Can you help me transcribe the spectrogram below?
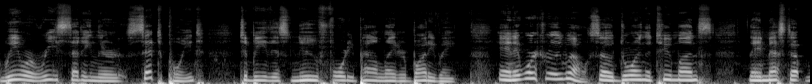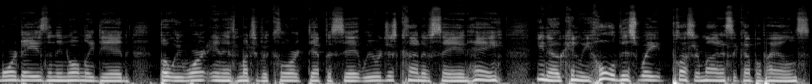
we were resetting their set point to be this new 40 pound lighter body weight. And it worked really well. So during the two months, they messed up more days than they normally did, but we weren't in as much of a caloric deficit. We were just kind of saying, hey, you know, can we hold this weight plus or minus a couple pounds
